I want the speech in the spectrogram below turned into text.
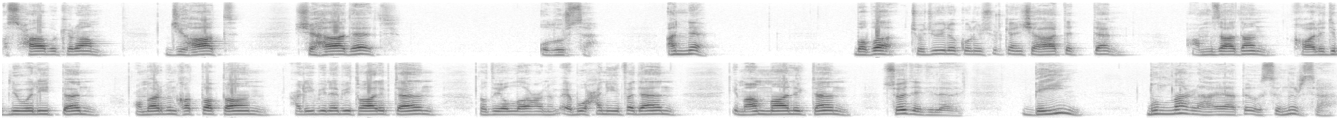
ashab-ı kiram, cihat, şehadet olursa, anne, baba çocuğuyla konuşurken şehadetten, Hamza'dan, Halid İbni Velid'den, Ömer bin Hattab'dan, Ali bin Ebi Talip'ten, radıyallahu anhüm, Ebu Hanife'den, İmam Malik'ten söz ediler. Beyin bunlarla hayatı ısınırsa,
